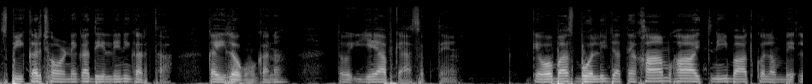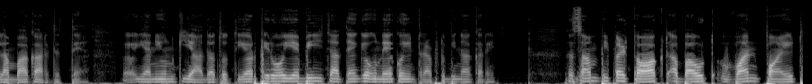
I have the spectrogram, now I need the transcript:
سپیکر چھوڑنے کا دل ہی نہیں کرتا کئی لوگوں کا نا۔ تو یہ آپ کہہ سکتے ہیں کہ وہ بس بول ہی جاتے ہیں، خام خواہ اتنی بات کو لمبی، لمبا کر دیتے ہیں۔ یعنی ان کی عادت ہوتی ہے اور پھر وہ یہ بھی چاہتے ہیں کہ انہیں کوئی انٹرپٹ بھی نہ کرے۔ تو some people talked about one point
